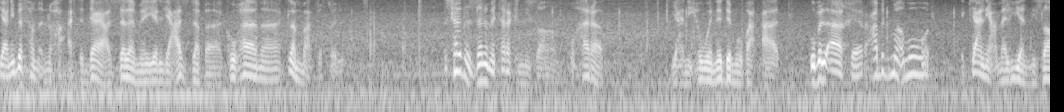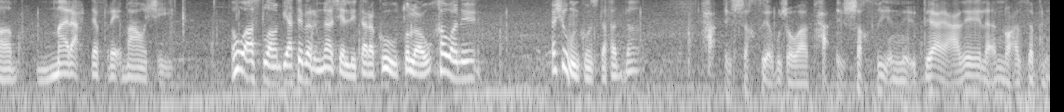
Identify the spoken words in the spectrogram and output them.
يعني بفهم إنه حقك تدعي على الزلمة يلي عذبك وهانك لما أعتقل. بس هذا الزلمة ترك النظام وهرب. يعني هو ندم وبعد. وبالآخر عبد مأمور. يعني عمليا النظام ما راح تفرق معه شيء. هو أصلا بيعتبر الناس يلي تركوه وطلعوا خونة فشو منكون استفدنا؟ حقي الشخصي أبو جواد حقي الشخصي إني ادعي عليه لأنه عذبني.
